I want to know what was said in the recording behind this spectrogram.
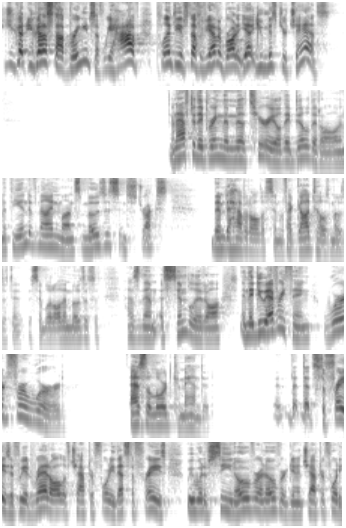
You got, you got to stop bringing stuff. We have plenty of stuff. If you haven't brought it yet, you missed your chance. And after they bring the material, they build it all. And at the end of nine months, Moses instructs them to have it all assembled. In fact, God tells Moses to assemble it all, then Moses has them assemble it all. And they do everything word for word as the Lord commanded. That's the phrase. If we had read all of chapter 40, that's the phrase we would have seen over and over again in chapter 40.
